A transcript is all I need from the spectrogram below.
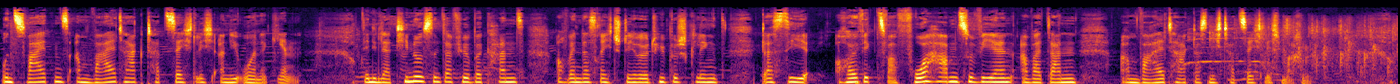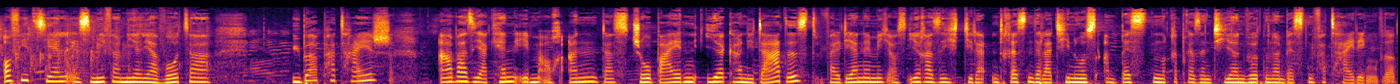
und zweitens am Wahltag tatsächlich an die Urne gehen. Denn die Latinos sind dafür bekannt, auch wenn das recht stereotypisch klingt, dass sie häufig zwar vorhaben zu wählen, aber dann am Wahltag das nicht tatsächlich machen. Offiziell ist Mi Familia Vota überparteiisch, aber sie erkennen eben auch an, dass Joe Biden ihr Kandidat ist, weil der nämlich aus ihrer Sicht die Interessen der Latinos am besten repräsentieren wird und am besten verteidigen wird.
